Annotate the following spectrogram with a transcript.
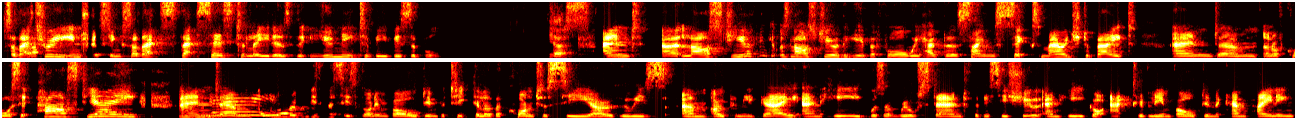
So that's really interesting. So that's that says to leaders that you need to be visible. Yes. And uh, last year, I think it was last year or the year before, we had the same sex marriage debate and um, and of course it passed, yay! And yay. Um, a lot of businesses got involved. In particular, the Qantas CEO, who is um, openly gay, and he was a real stand for this issue, and he got actively involved in the campaigning.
